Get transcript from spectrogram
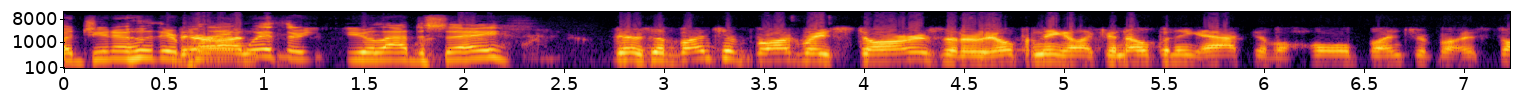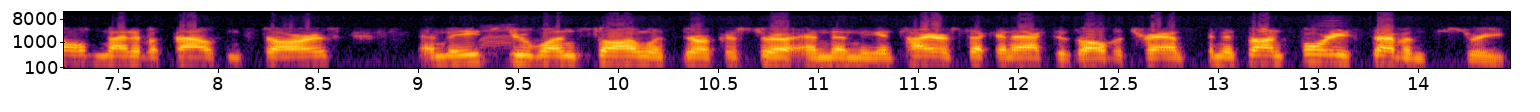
Uh, do you know who they're, They're playing on- with? Are you allowed to say? There's a bunch of Broadway stars that are opening, like an opening act of a whole bunch of. It's called Night of a Thousand Stars, and they each do one song with the orchestra, and then the entire second act is all the tramps, and it's on 47th Street.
